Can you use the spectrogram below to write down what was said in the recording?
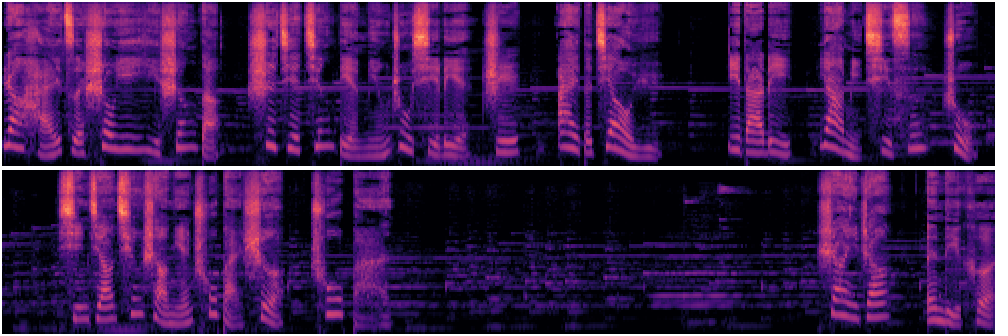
让孩子受益一生的世界经典名著系列之《爱的教育》，意大利亚米契斯著，新疆青少年出版社出版。上一章，恩里克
